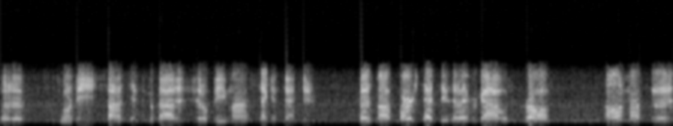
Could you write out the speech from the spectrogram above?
But if you want to be scientific about it, it'll be my second tattoo. Because my first tattoo that I ever got was a cross on my foot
